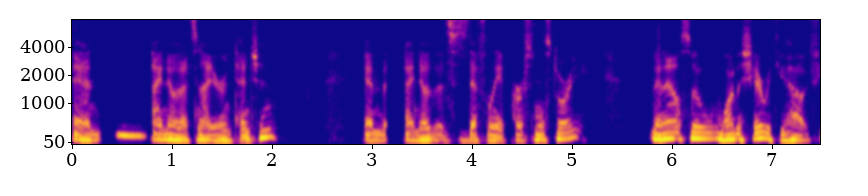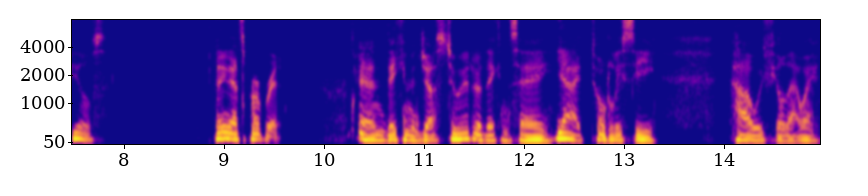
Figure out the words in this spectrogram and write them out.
And mm. I know that's not your intention. And I know that this is definitely a personal story. And I also want to share with you how it feels. I think that's appropriate. And they can adjust to it or they can say, yeah, I totally see how it would feel that way.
